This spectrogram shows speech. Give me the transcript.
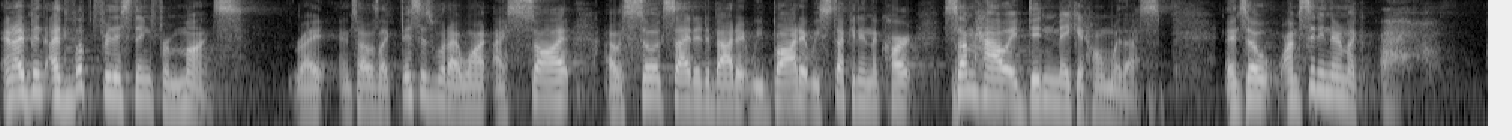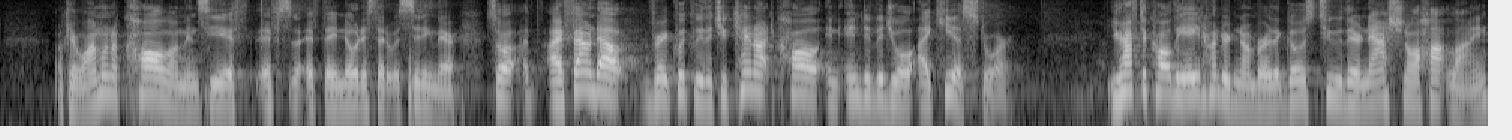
And I'd been I'd looked for this thing for months, right? And so I was like, this is what I want. I saw it. I was so excited about it. We bought it. We stuck it in the cart. Somehow it didn't make it home with us. And so I'm sitting there, I'm like, oh, okay, well, I'm going to call them and see if, if, if they noticed that it was sitting there. So I found out very quickly that you cannot call an individual IKEA store you have to call the 800 number that goes to their national hotline.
